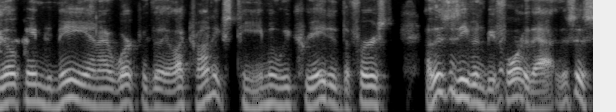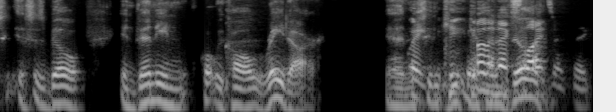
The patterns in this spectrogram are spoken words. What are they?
bill came to me and i worked with the electronics team and we created the first now this is even before that this is this is bill inventing what we call radar and Wait, see can you go to the next Bill- slides, I think.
